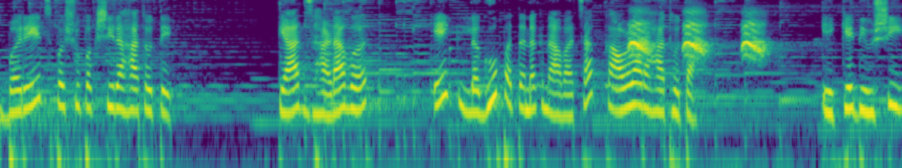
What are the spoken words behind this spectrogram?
बरेच पशुपक्षी राहत होते. त्याच झाडावर एक लघुपतनक नावाचा कावळा राहत होता. एके दिवशी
